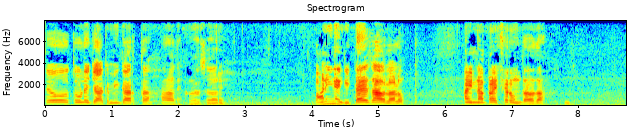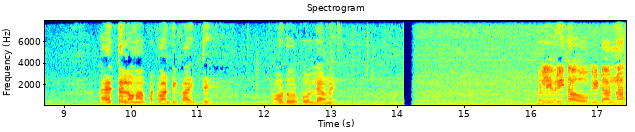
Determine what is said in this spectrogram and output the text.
ਤੇ ਉਹ ਤੋਂ ਜ਼ਖਮੀ ਕਰਤਾ। ਆਹ ਦੇਖੋ ਸਾਰੇ। ਪਾਣੀ ਨੇ ਕੀਤਾ ਇਹ ਹਿਸਾਬ ਲਾ ਲਓ। ਇੰਨਾ ਪ੍ਰੈਸ਼ਰ ਹੁੰਦਾ ਉਹਦਾ। ਇਹ ਤੇ ਲਾਉਣਾ ਆਪਾਂ 25 ਤੇ। ਉਹ ਡੋਰ ਖੋਲ ਲਿਆ ਉਹਨੇ। ਡਿਲੀਵਰੀ ਤਾਂ ਹੋ ਗਈ ਡਨ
